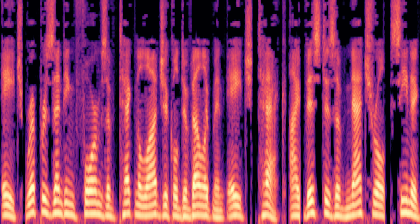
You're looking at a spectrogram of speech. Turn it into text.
H representing forms of technological development H tech I vistas of natural, scenic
